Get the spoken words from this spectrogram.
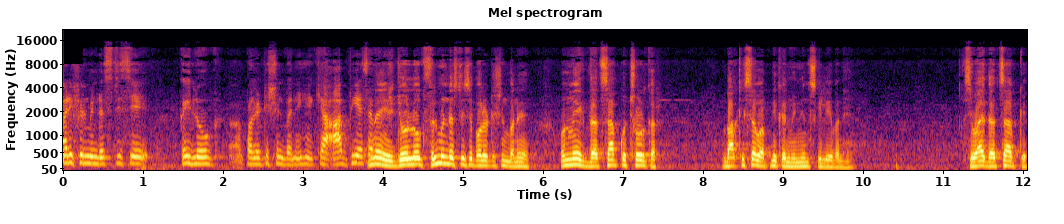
हमारी फ़िल्म इंडस्ट्री से कई लोग पॉलिटिशियन बने हैं। क्या आप भी ऐसा नहीं जो लोग फ़िल्म इंडस्ट्री से पॉलिटिशियन बने उनमें एक दत्त साहब को छोड़कर बाकी सब अपनी कन्वीनियंस के लिए बने सिवाय दत्त साहब के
